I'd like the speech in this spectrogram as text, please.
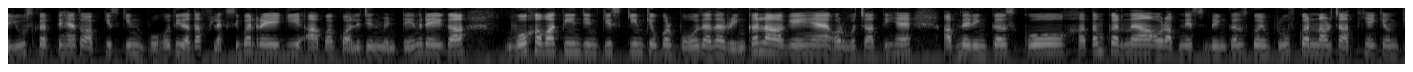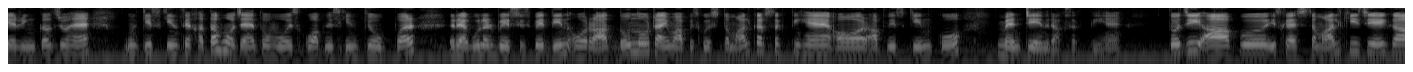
यूज़ करते हैं तो आपकी स्किन बहुत ही ज़्यादा फ्लेक्सिबल रहेगी, आपका कॉलेजिन मेंटेन रहेगा। वो ख़वातीन जिनकी स्किन के ऊपर बहुत ज़्यादा रिंकल आ गए हैं और वो चाहती हैं अपने रिंकल्स को ख़त्म करना और अपने रिंकल्स को इम्प्रूव करना और चाहती हैं कि उनके रिंकल्स जो हैं, उनकी स्किन से ख़त्म हो जाएँ तो वो इसको अपनी स्किन के ऊपर रेगुलर बेसिस पे दिन और रात दोनों टाइम आप इसको इस्तेमाल कर सकती हैं और अपनी स्किन को मेनटेन रख सकती हैं। तो जी आप इसका इस्तेमाल कीजिएगा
